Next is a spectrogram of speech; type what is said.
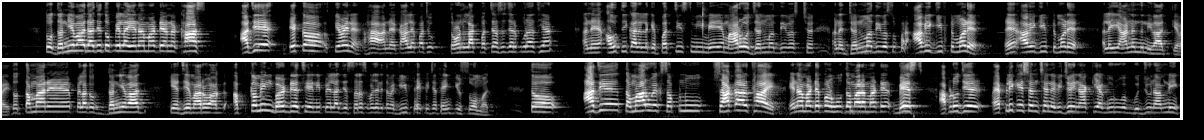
તો ધન્યવાદ આજે તો પહેલાં એના માટે અને ખાસ આજે એક કહેવાય ને, હા, અને કાલે પાછું ત્રણ લાખ પચાસ હજાર પૂરા થયા અને આવતીકાલે એટલે કે પચીસમી મે મારો જન્મદિવસ છે અને જન્મદિવસ ઉપર આવી ગિફ્ટ મળે, હે, આવી ગિફ્ટ મળે એટલે એ આનંદની વાત કહેવાય. તો તમારે પહેલાં તો ધન્યવાદ કે જે મારો અપકમિંગ બર્થડે છે, એની પહેલાં જે સરસ મજાની તમે ગિફ્ટ આપી છે થેન્ક યુ સો મચ તો આજે તમારું એક સપનું સાકાર થાય, એના માટે પણ હું તમારા માટે બેસ્ટ આપણું જે એપ્લિકેશન છે ને વિજય નાકિયા ગુરુ ઓફ ગુજ્જુ નામની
